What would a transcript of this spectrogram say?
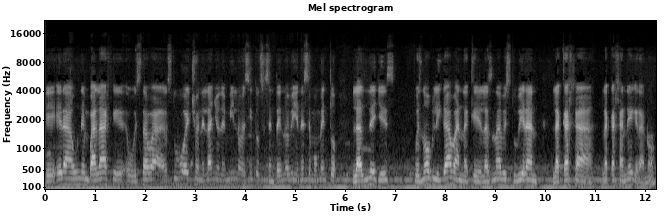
eh, era un embalaje o estaba estuvo hecho en el año de 1969 y en ese momento las leyes pues no obligaban a que las naves tuvieran la caja la caja negra, ¿no?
